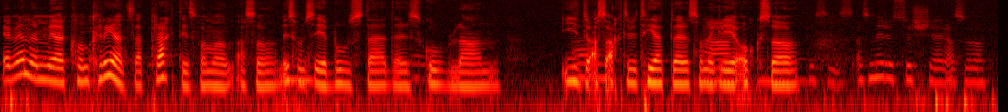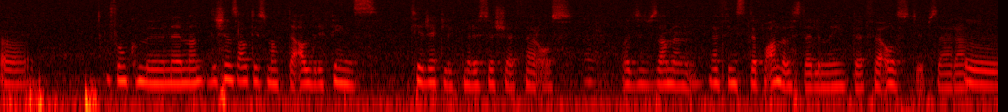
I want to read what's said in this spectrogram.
Jag vet inte, mer konkret, så här, praktiskt vad man, alltså, det är som du säger, bostäder, skolan, idrott, Ja. alltså aktiviteter, sådana Ja. grejer också. Precis. Alltså med resurser, alltså från kommuner. Men det känns alltid som att det aldrig finns tillräckligt med resurser för oss. Och typ så här, men, där finns det på andra ställen men inte för oss. Typ, så här, Mm.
